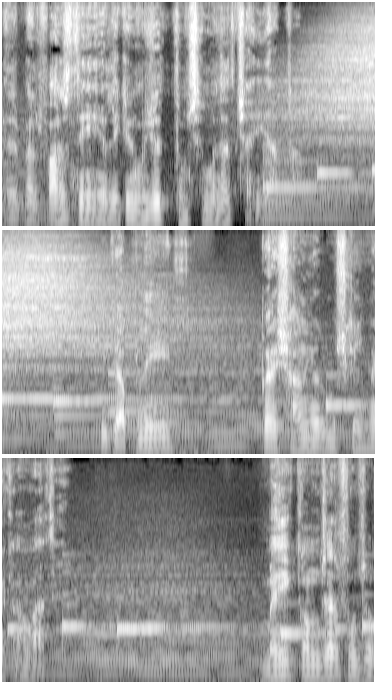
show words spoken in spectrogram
मेरे पास अल्फाज नहीं है, लेकिन मुझे तुमसे मदद चाहिए आता। क्योंकि अपनी परेशानी और मुश्किल में काम आते मैं ही कम जर्फ हूँ जो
